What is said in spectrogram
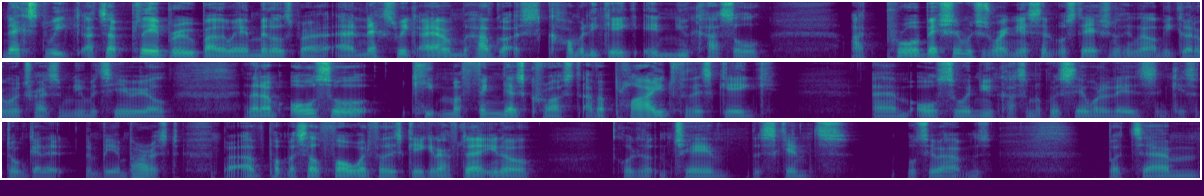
Next week, that's a play brew, by the way, in Middlesbrough. Uh, next week, I am have got a comedy gig in Newcastle at Prohibition, which is right near Central Station. I think that'll be good. I'm going to try some new material. And then I'm also keeping my fingers crossed. I've applied for this gig um, also in Newcastle. I'm not going to say what it is in case I don't get it and be embarrassed. But I've put myself forward for this gig. And after, you know, Golden Chain, the Skints, we'll see what happens. But um,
